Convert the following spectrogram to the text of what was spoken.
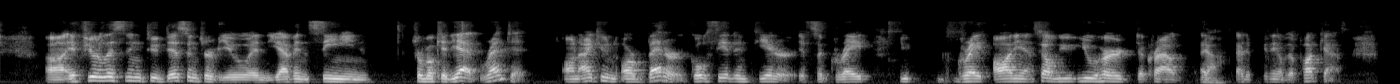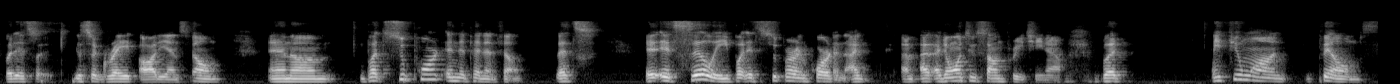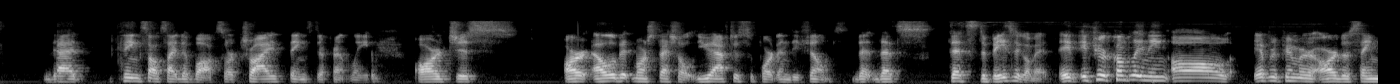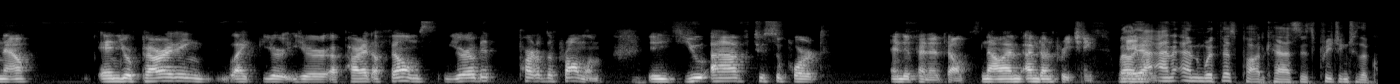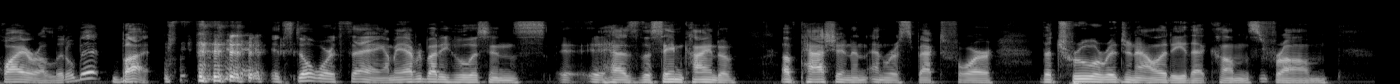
Uh, if you're listening to this interview and you haven't seen Turbo Kid yet, rent it on iTunes or better, go see it in theater. It's a great, you, great audience film. You, you heard the crowd at, Yeah. at the beginning of the podcast, but it's a, it's a great audience film, and um, but support independent film. That's It, it's silly, but it's super important. I, I I don't want to sound preachy now, but if you want films that thinks outside the box or try things differently or just are a little bit more special, you have to support indie films. That that's that's the basic of it. If, if you're complaining, oh, every film are the same now, and you're parroting like you're you're a parrot of films, you're a bit part of the problem. Mm-hmm. You have to support independent films. Now I'm I'm done preaching. Well, Amen. yeah, and and with this podcast, it's preaching to the choir a little bit, but it's still worth saying. I mean, everybody who listens, it, it has the same kind of of passion and, and respect for the true originality that comes from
